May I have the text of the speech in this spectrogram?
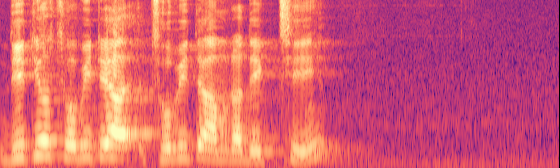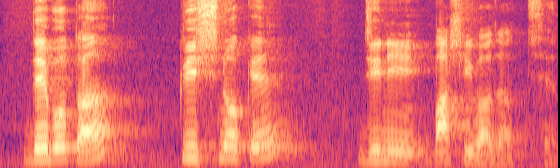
দ্বিতীয় ছবিতে ছবিতে আমরা দেখছি দেবতা কৃষ্ণকে যিনি বাঁশি বাজাচ্ছেন।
